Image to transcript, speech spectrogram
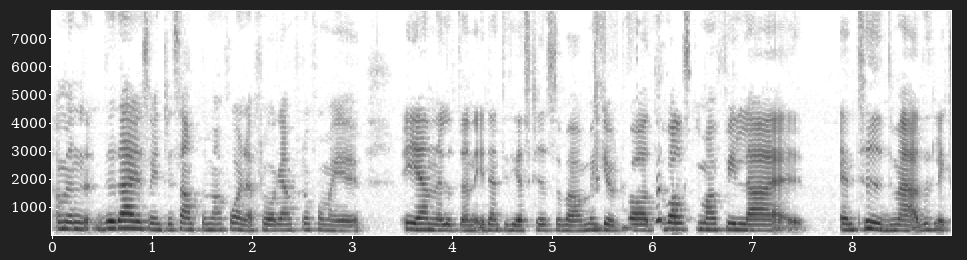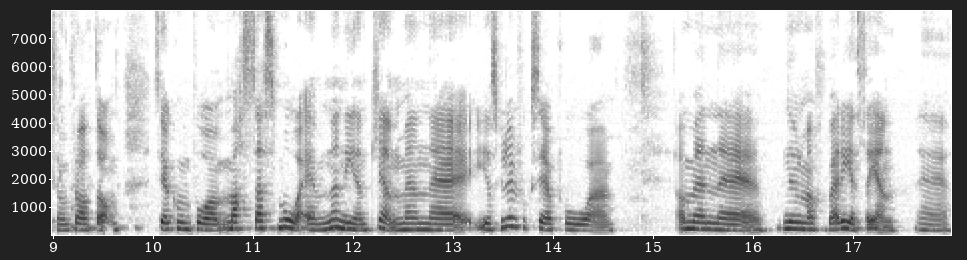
Ja, men det där är så intressant när man får den här frågan för då får man ju igen en liten identitetskris och bara, men gud, vad, vad ska man fylla en tid med liksom prata om. Så jag kommer på massa små ämnen egentligen, men eh, jag skulle fokusera på ja, men, eh, nu när man får börja resa igen. Eh,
